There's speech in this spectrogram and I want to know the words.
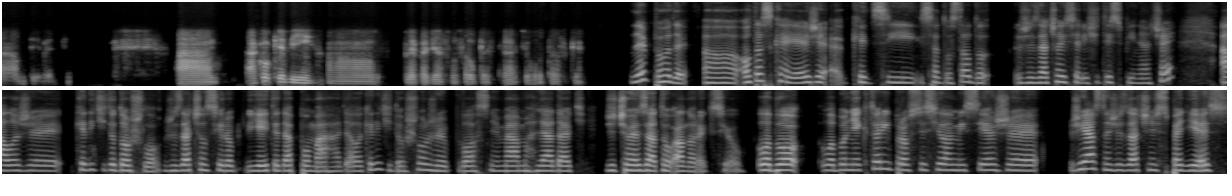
sám tie veci. A ako keby, uh, prepáč, ja som sa opäť strátil v otázke. Nie, v pohode. Uh, otázka je, že keď si sa dostal do, že začali sa riešiť tie spínače, ale že kedy ti to došlo, že začal si rob- jej teda pomáhať, ale kedy ti došlo, že vlastne mám hľadať, že čo je za tou anorexiou. Lebo, lebo niektorí proste si len myslia, že, že jasné, že začneš späť jesť,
